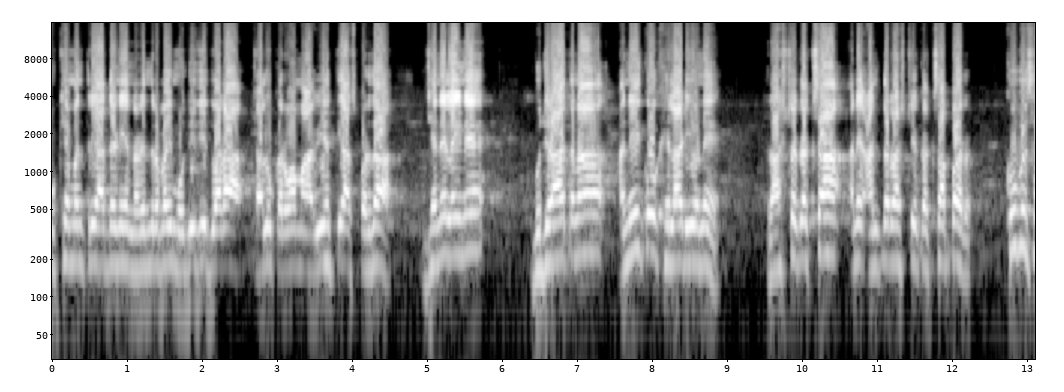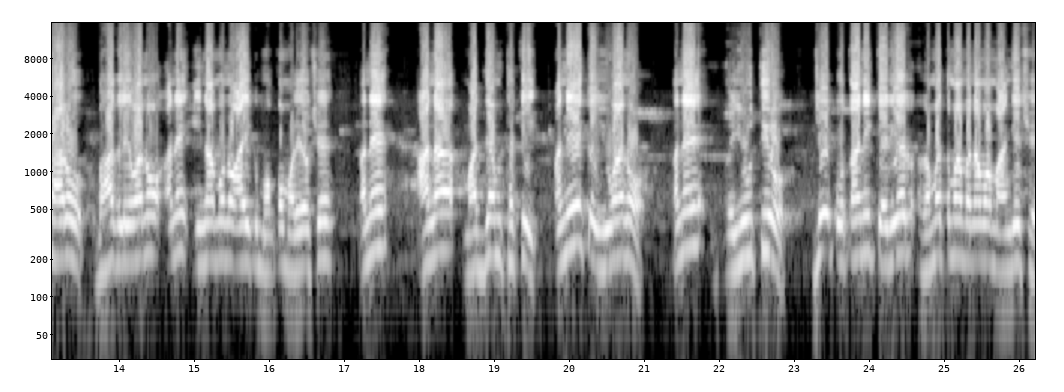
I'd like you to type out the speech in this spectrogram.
મુખ્યમંત્રી આદરણીય નરેન્દ્રભાઈ મોદીજી દ્વારા ચાલુ કરવામાં આવી હતી આ સ્પર્ધા, જેને લઈને ગુજરાતના અનેકો ખેલાડીઓને રાષ્ટ્રકક્ષા અને આંતરરાષ્ટ્રીય કક્ષા પર ખૂબ સારો ભાગ લેવાનો અને ઇનામોનો આ એક મોકો મળ્યો છે. અને આના માધ્યમ થકી અનેક યુવાનો અને યુવતીઓ જે પોતાની કેરિયર રમતમાં બનાવવા માંગે છે,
